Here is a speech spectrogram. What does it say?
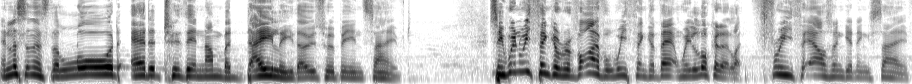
And listen to this the Lord added to their number daily those who are being saved. See, when we think of revival, we think of that and we look at it like 3,000 getting saved.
